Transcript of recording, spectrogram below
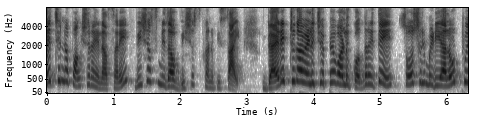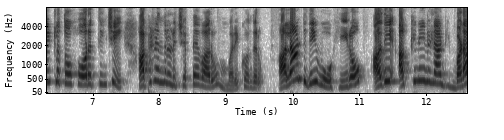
ఏ చిన్న ఫంక్షన్ అయినా సరే విషస్ మీద విషస్ కనిపిస్తాయి. డైరెక్ట్గా వెళ్ళి చెప్పేవాళ్ళు కొందరైతే సోషల్ మీడియాలో ట్వీట్లతో హోరెత్తించి అభినందనలు చెప్పేవారు మరికొందరు. అలాంటిది ఓ హీరో అది అక్కినేని లాంటి బడా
